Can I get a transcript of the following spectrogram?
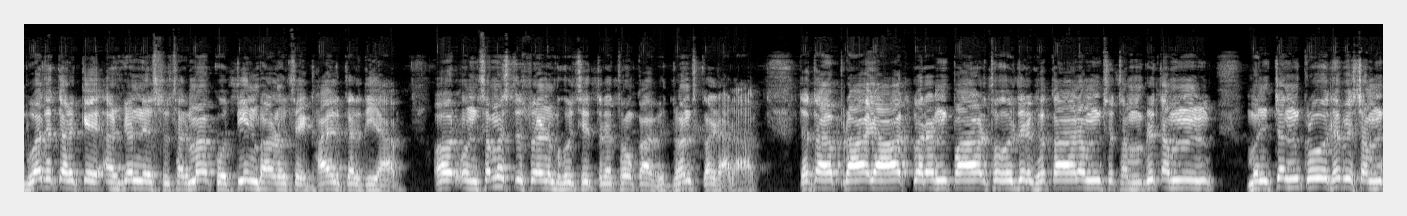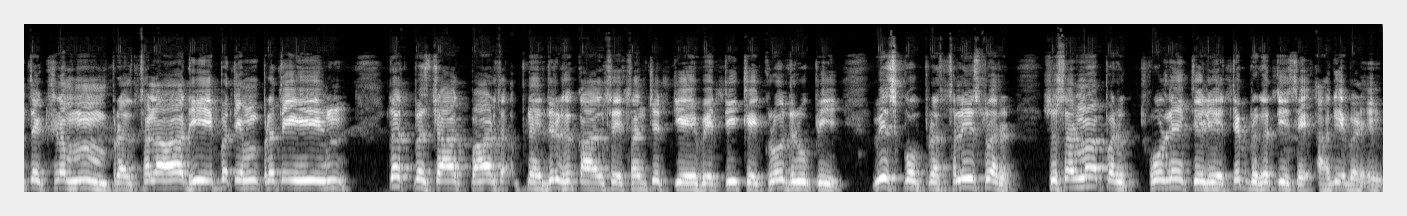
वध करके अर्जुन ने सुशर्मा को तीन बाणों से घायल कर दिया और उन समस्त स्वर्ण भूषित रथों का विध्वंस कर डाला। ततः प्रायात्वरन पार्थो दीर्घ कालम सुसमृतम मुंचन क्रोध विषम तीक्षण प्रस्थलाधिपतिम प्रति। तत्पश्चात पार्थ अपने दीर्घ काल से संचित किए हुए तीखे क्रोध रूपी विष को प्रस्थलेश्वर सुशर्मा पर छोड़ने के लिए तीव्र गति से आगे बढ़े।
